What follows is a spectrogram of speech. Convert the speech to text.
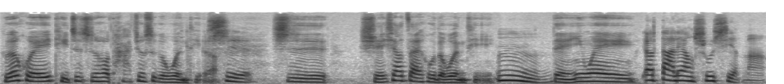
可是回体制之后，它就是个问题了。是，是学校在乎的问题。嗯，对，因为要大量书写嘛。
